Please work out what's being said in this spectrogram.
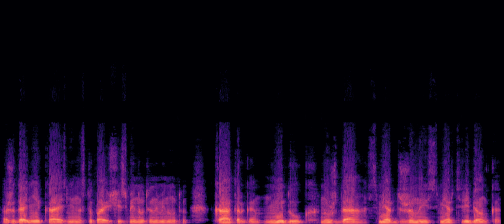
ожидание казни, наступающей с минуты на минуту, каторга, недуг, нужда, смерть жены, смерть ребенка.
